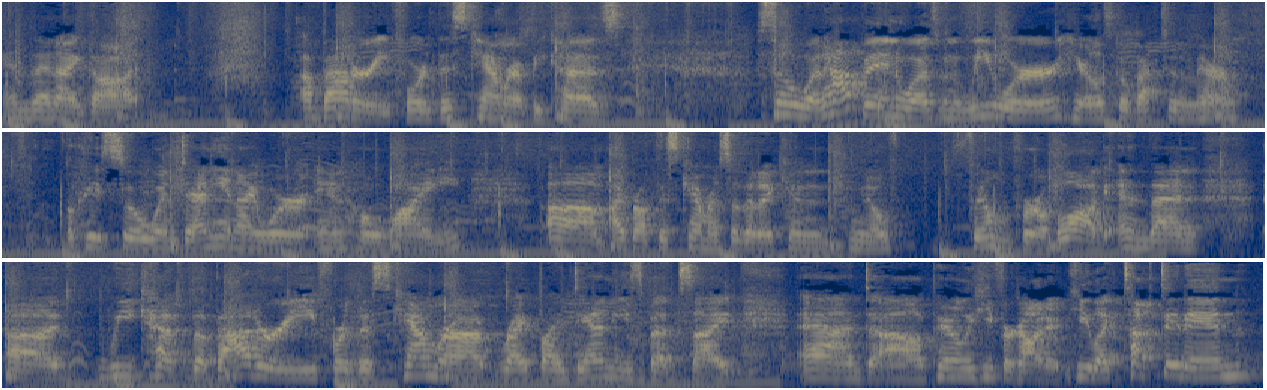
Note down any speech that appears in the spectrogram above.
and then I got a battery for this camera because so what happened was when we were here let's go back to the mirror. Okay so when Danny and I were in Hawaii um, I brought this camera so that I can you know film for a vlog and then uh, we kept the battery for this camera right by Danny's bedside. And uh, apparently he forgot it. He like tucked it in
